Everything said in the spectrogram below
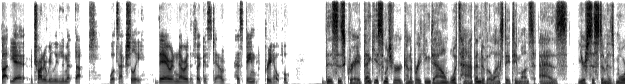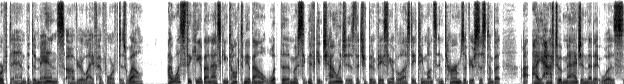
But yeah, trying to really limit that, what's actually there and narrow the focus down has been pretty helpful. This is great. Thank you so much for kind of breaking down what's happened over the last 18 months as your system has morphed and the demands of your life have morphed as well. I was thinking about asking, talk to me about what the most significant challenges that you've been facing over the last 18 months in terms of your system. But I have to imagine that it was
